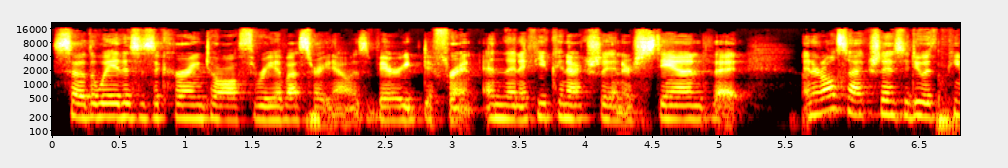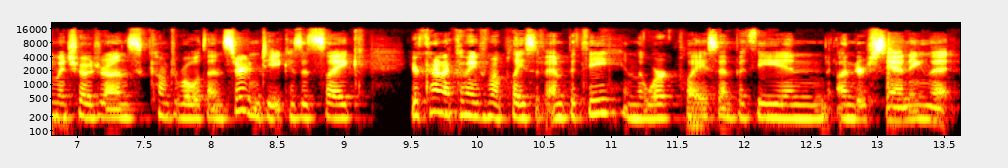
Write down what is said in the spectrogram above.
So the way this is occurring to all three of us right now is very different. And then if you can actually understand that, and it also actually has to do with Pema Chodron's comfortable with uncertainty, because it's like you're kind of coming from a place of empathy in the workplace, empathy and understanding that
